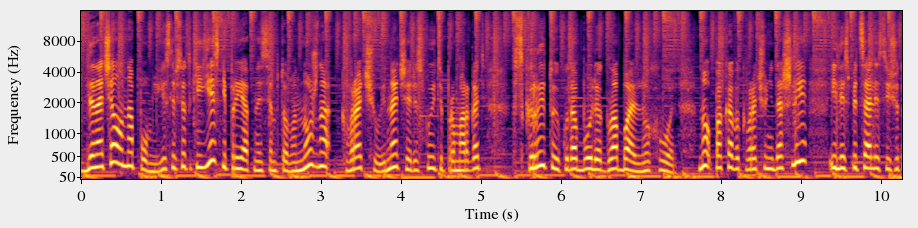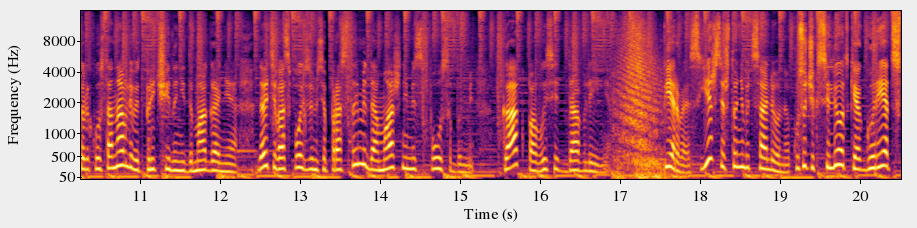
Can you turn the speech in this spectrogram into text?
Для начала напомню, если все-таки есть неприятные симптомы, нужно к врачу, иначе рискуете проморгать скрытую, куда более глобальную хворь. Но пока вы к врачу не дошли, или специалист еще только устанавливает причины недомогания, давайте воспользуемся простыми домашними способами, как повысить давление. Первое. Съешьте что-нибудь соленое. Кусочек селедки, огурец,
